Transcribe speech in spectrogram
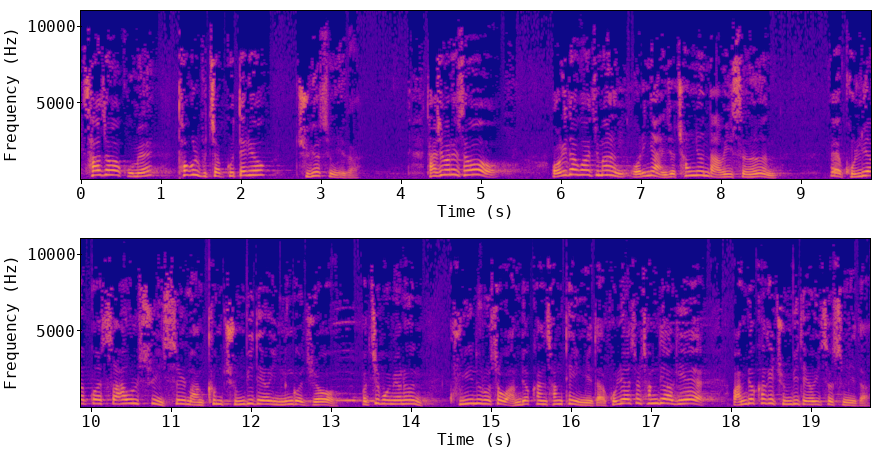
사자와 곰의 턱을 붙잡고 때려 죽였습니다. 다시 말해서 어리다고 하지만 어린 게 아니죠. 청년 다윗은 골리앗과 싸울 수 있을 만큼 준비되어 있는 거죠. 어찌 보면은 군인으로서 완벽한 상태입니다. 골리앗을 상대하기에 완벽하게 준비되어 있었습니다.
